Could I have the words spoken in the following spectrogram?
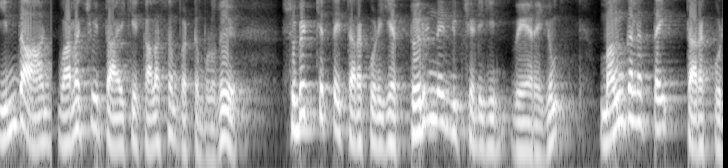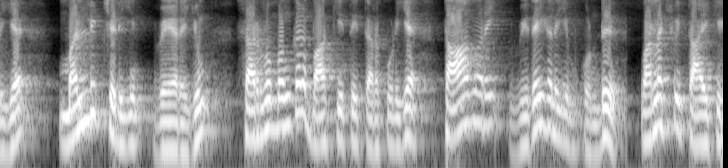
இந்த ஆண் வரலட்சுமி தாய்க்கு கலசம் கட்டும் பொழுது சுபிட்சத்தை தரக்கூடிய பெருநெல்லி செடியின் வேரையும் மங்களத்தை தரக்கூடிய மல்லிச்செடியின் வேரையும் சர்வமங்கல பாக்கியத்தை தரக்கூடிய தாமரை விதைகளையும் கொண்டு வரலட்சுமி தாய்க்கு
